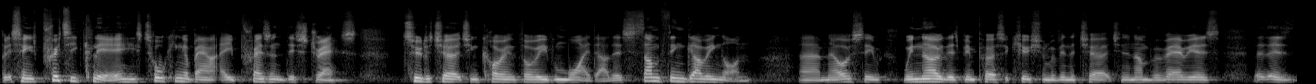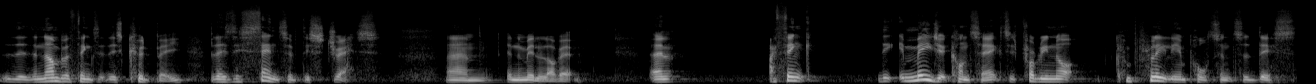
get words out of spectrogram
but it seems pretty clear he's talking about a present distress to the church in Corinth or even wider. There's something going on. Um, now, obviously, we know there's been persecution within the church in a number of areas. There's, there's a number of things that this could be, but there's this sense of distress um, in the middle of it. And I think the immediate context is probably not completely important to this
